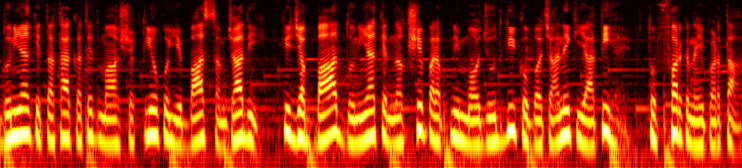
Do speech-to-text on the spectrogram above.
दुनिया की तथाकथित महाशक्तियों को ये बात समझा दी कि जब बात दुनिया के नक्शे पर अपनी मौजूदगी को बचाने की आती है तो फ़र्क नहीं पड़ता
